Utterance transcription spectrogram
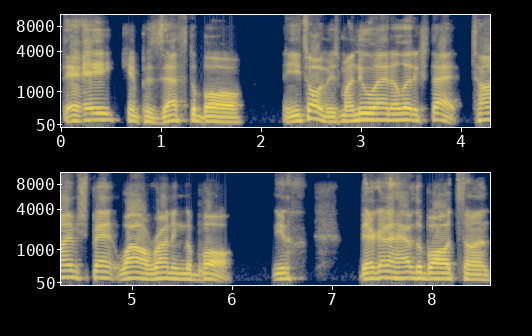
they can possess the ball and he told me it's my new analytics stat: time spent while running the ball. You know, they're gonna have the ball a ton.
